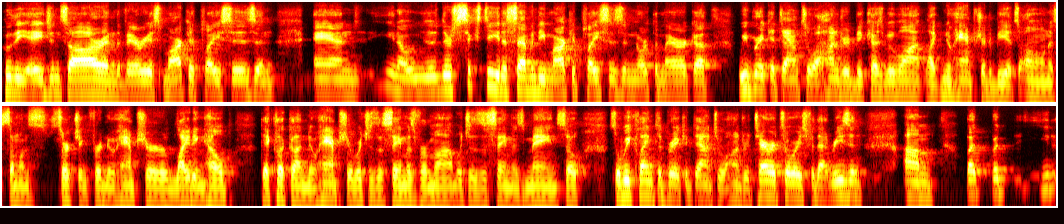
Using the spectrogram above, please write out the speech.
who the agents are and the various marketplaces and and you know there's 60 to 70 marketplaces in north america. We break it down to 100 because we want like new hampshire to be its own. If someone's searching for new hampshire lighting help they click on new hampshire which is the same as vermont which is the same as maine. So so we claim to break it down to 100 territories for that reason. Um, but but you know,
